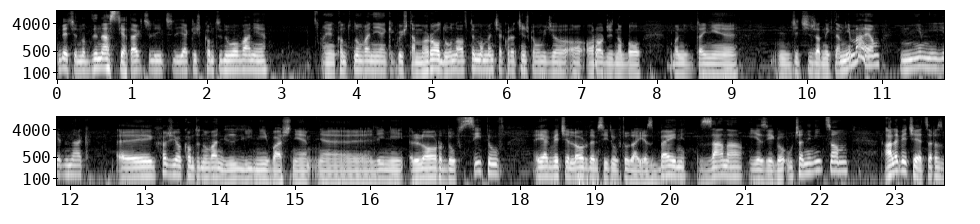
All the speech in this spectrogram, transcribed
Wiecie, no dynastia, tak? Czyli, czyli jakieś kontynuowanie e, kontynuowanie jakiegoś tam rodu. No w tym momencie akurat ciężko mówić o, o, o rodzie, no bo, bo oni tutaj nie dzieci żadnych tam nie mają. Niemniej jednak chodzi o kontynuowanie linii właśnie e, linii Lordów Sithów. Jak wiecie, Lordem Sithów tutaj jest Bane, Zana jest jego uczennicą. Ale wiecie, coraz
